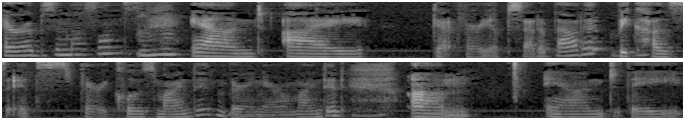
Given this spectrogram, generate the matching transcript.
Arabs and Muslims, mm-hmm. and I get very upset about it because it's very close minded, very narrow minded. Um, and they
